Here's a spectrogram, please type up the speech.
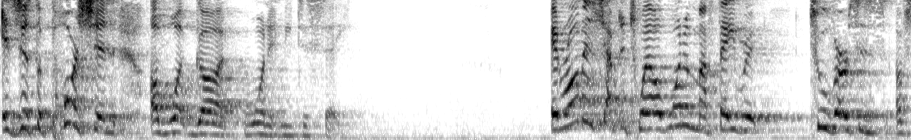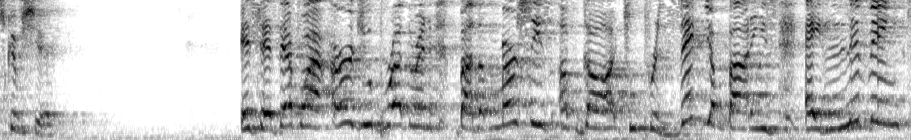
It's just a portion of what God wanted me to say. In Romans chapter 12, one of my favorite two verses of scripture, it says, Therefore I urge you, brethren, by the mercies of God, to present your bodies a living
